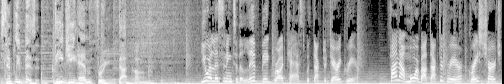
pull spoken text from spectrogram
Simply visit dgmfree.com. You are listening to the Live Big broadcast with Dr. Derek Grier. Find out more about Dr. Grier, Grace Church,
